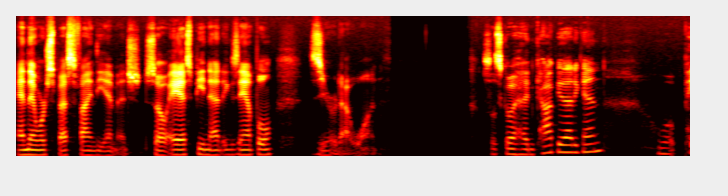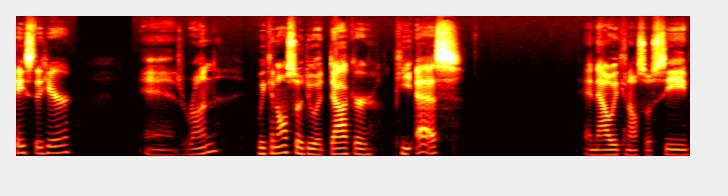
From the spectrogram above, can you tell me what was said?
and then we're specifying the image. So ASP.NET example 0.1. So let's go ahead and copy that again. We'll paste it here and run. We can also do a docker ps and now we can also see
